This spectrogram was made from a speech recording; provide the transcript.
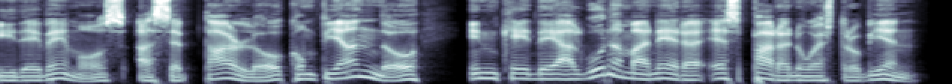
y debemos aceptarlo confiando en que de alguna manera es para nuestro bien.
